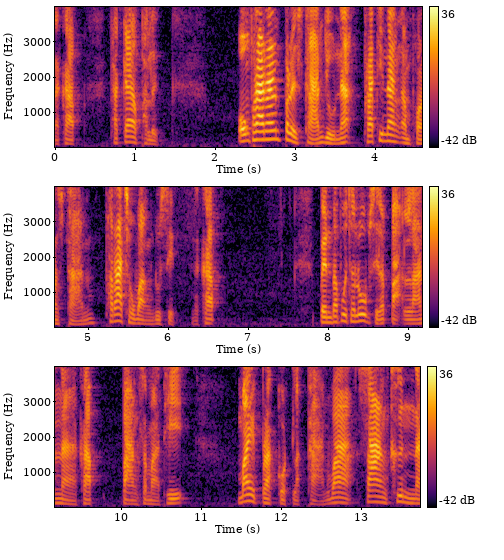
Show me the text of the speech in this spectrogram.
นะครับพระแก้วผลึก องค์พระนั้นประดิษฐานอยู่ณพระที่นั่งอัมพรสถานพระราชวังดุสิตนะครับ เป็นพระพุทธรูปศิลปะล้านนาครับ ปางสมาธิ ไม่ปรากฏหลักฐานว่าสร้างขึ้นใน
